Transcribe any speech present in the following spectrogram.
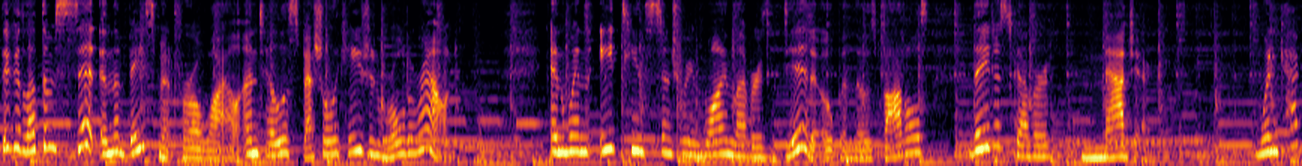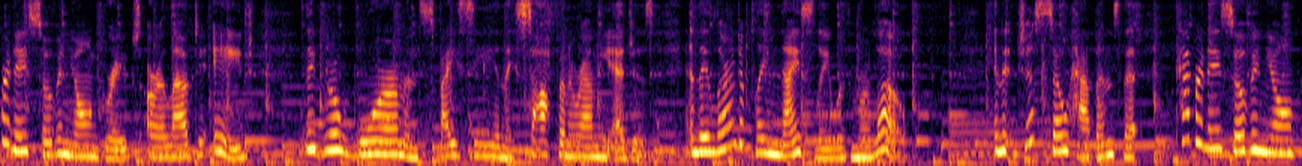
They could let them sit in the basement for a while until a special occasion rolled around. And when 18th century wine lovers did open those bottles, they discovered magic. When Cabernet Sauvignon grapes are allowed to age, they grow warm and spicy and they soften around the edges, and they learn to play nicely with Merlot. And it just so happens that Cabernet Sauvignon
